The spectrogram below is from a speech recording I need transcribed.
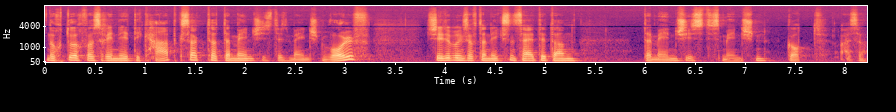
noch durch, was René Descartes gesagt hat, der Mensch ist des Menschen Wolf. Steht übrigens auf der nächsten Seite dann, der Mensch ist des Menschen Gott. Also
